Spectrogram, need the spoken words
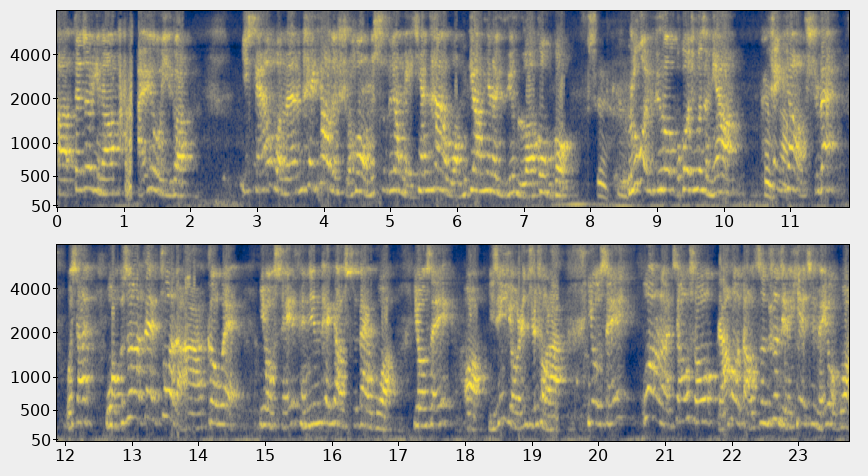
好，在这里呢还有一个，以前我们配票的时候，我们是不是要每天看我们第二天的余额够不够？是。如果余额不够，就会怎么样？配票失败。我相我不知道在座的啊，各位有谁曾经配票失败过？有谁哦？已经有人举手了。有谁忘了交收，然后导致自己的业绩没有过？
